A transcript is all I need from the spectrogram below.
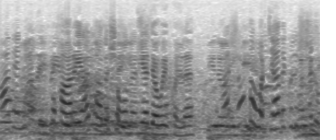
هذا الفخاريات هذا الشغل اليدوي كله. شلون طورتي هذا كلش حلو.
